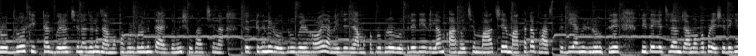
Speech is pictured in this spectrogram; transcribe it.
রৌদ্রও ঠিকঠাক বেরোচ্ছে না জন্য জামা কাপড়গুলো কিন্তু একদমই শুকাচ্ছে না। তো একটুখানি রৌদ্র বের হয় আমি যে জামা কাপড়গুলো রোদ্রে দিয়ে দিলাম, আর হচ্ছে মাছের মাথাটা ভাজতে দিয়ে আমি রোদ্রে দিতে গেছিলাম জামা কাপড় এসে দেখি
